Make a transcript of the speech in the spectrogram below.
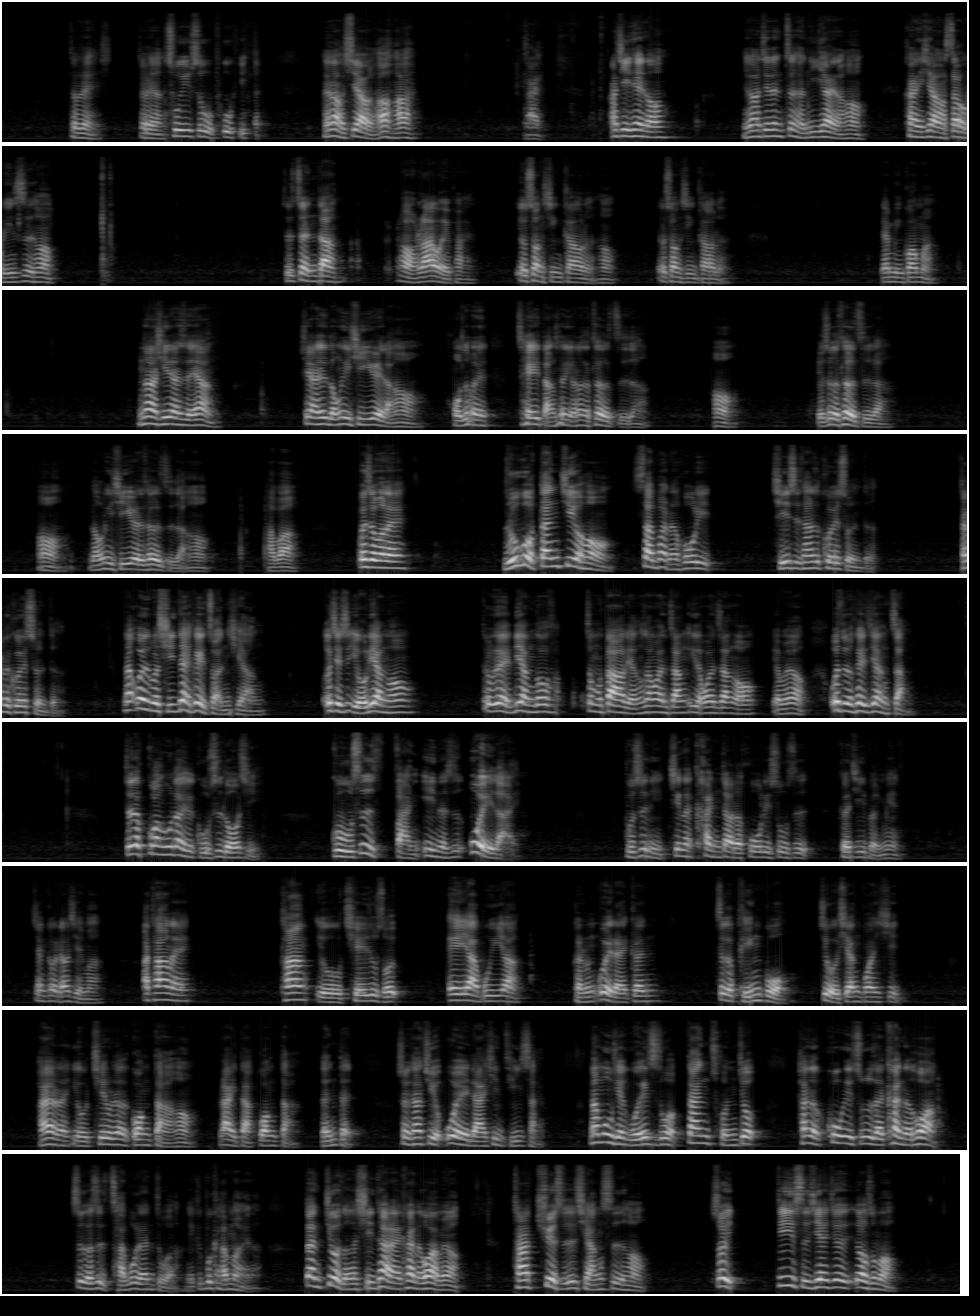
对不对？对啊，初一十五不一样，很好笑了啊！好了，来，啊，今天哦，你看今天这很厉害了哈，看一下三五零四哈，是震荡，好拉尾盘，又创新高了哈，又创新高了，阳明光嘛，那现在是怎样？现在是农历七月了哈，我认为这一档是有那个特质的，哦，有这个特质的，哦。农历七月的特质啊，哦，好不好？为什么呢？如果单就哈上半年获利，其实它是亏损的，它是亏损的。那为什么形态可以转强，而且是有量哦，对不对？量都这么大，两三万张、一两万张哦，有没有？为什么可以这样涨？这个关乎到一个股市逻辑，股市反映的是未来，不是你现在看到的获利数字跟基本面，这样各位了解吗？那它呢？它有切入说 A 亚不一样，可能未来跟这个苹果就有相关性。还有呢，有切入那个光打哈、赖打、光打等等，所以它具有未来性题材。那目前为止，如果单纯就它的获利数字来看的话，这个是惨不忍睹啊，你不敢买了。但就整个形态来看的话，没有，它确实是强势哈。所以第一时间就用什么？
